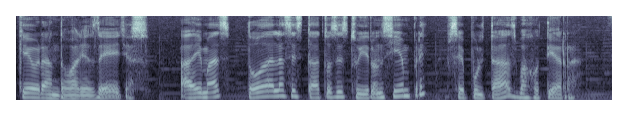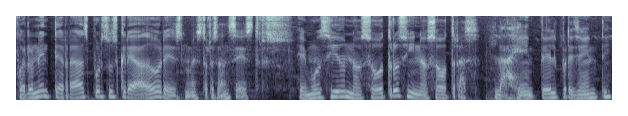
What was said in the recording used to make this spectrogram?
quebrando varias de ellas. Además, todas las estatuas estuvieron siempre sepultadas bajo tierra. Fueron enterradas por sus creadores, nuestros ancestros. Hemos sido nosotros y nosotras, la gente del presente,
